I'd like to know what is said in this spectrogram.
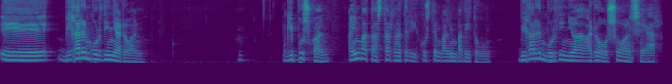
e, bigarren burdinaroan, Gipuzkoan, hainbat aztarnategi ikusten balin baditugu, bigarren burdinoa aro osoan zehar,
